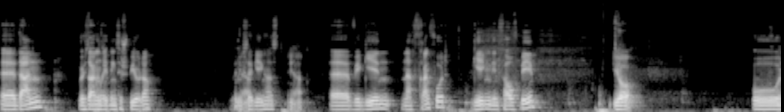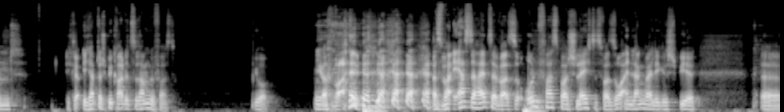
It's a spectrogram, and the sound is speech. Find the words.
Äh, dann würde ich sagen, direkt nächstes Spiel, oder? Wenn du nichts Ja. dagegen hast. Ja. Äh, wir gehen nach Frankfurt gegen den VfB. Jo, Und. ich glaube, ich habe das Spiel gerade zusammengefasst. Jo. Ja. Das war halt, das war erste Halbzeit, war es so unfassbar schlecht. Es war so ein langweiliges Spiel. Äh,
